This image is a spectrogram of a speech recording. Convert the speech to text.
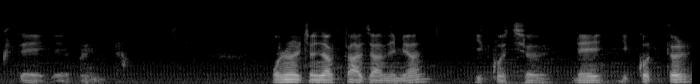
그대에게 보냅니다. 오늘 저녁 따지 않으면 이 꽃을 내 이 꽃들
